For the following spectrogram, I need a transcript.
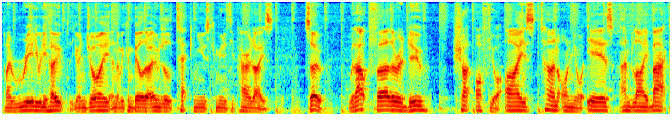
and I really, really hope that you enjoy and that we can build our own little tech news community paradise. So, without further ado, shut off your eyes, turn on your ears, and lie back.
